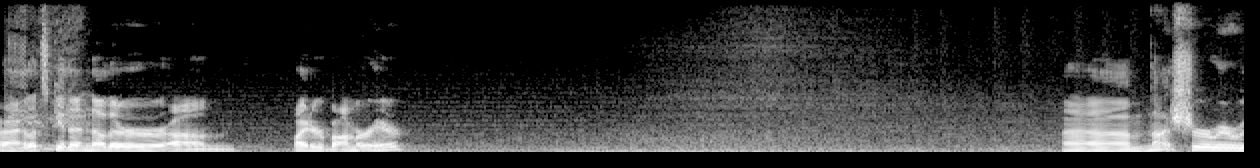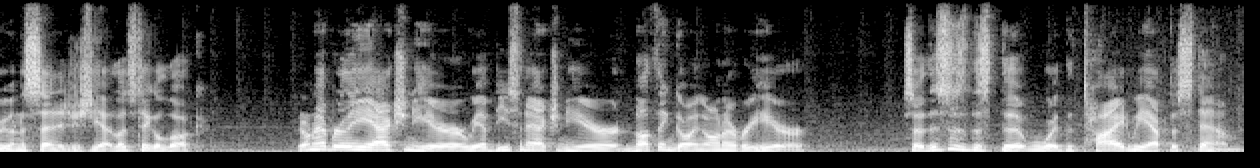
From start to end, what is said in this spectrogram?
All right, let's get another um, fighter bomber here. Um, not sure where we want to send it just yet. Let's take a look. We don't have really any action here. We have decent action here. Nothing going on over here. So this is the the where the tide we have to stem.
